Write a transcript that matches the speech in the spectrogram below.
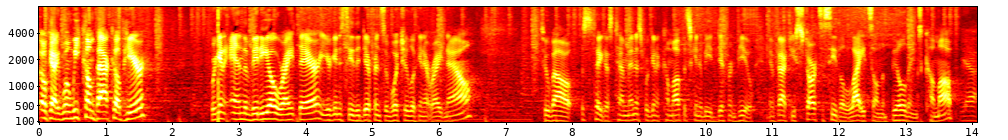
okay, when we come back up here, we're gonna end the video right there. You're gonna see the difference of what you're looking at right now to about, this will take us 10 minutes. We're gonna come up, it's gonna be a different view. In fact, you start to see the lights on the buildings come up. Yeah.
